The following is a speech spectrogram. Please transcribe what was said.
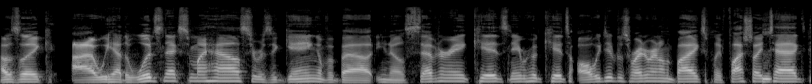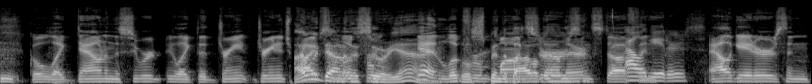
I was like, I, we had the woods next to my house. There was a gang of about, you know, seven or eight kids, neighborhood kids. All we did was ride around on the bikes, play flashlight tags, go like down in the sewer, like the drain drainage pipes. I went down in the for- sewer, yeah. yeah, and look We'll for spin the bottle monsters down there. and stuff, and Alligators. alligators, and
